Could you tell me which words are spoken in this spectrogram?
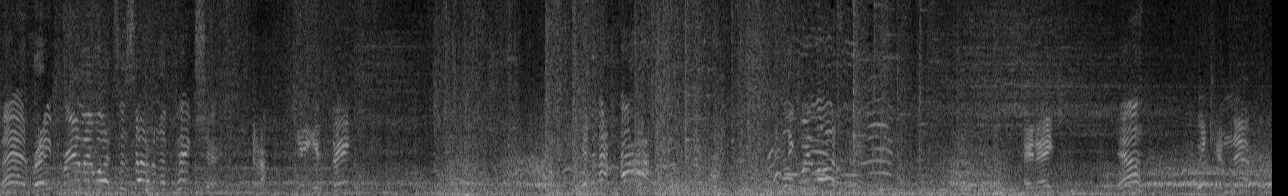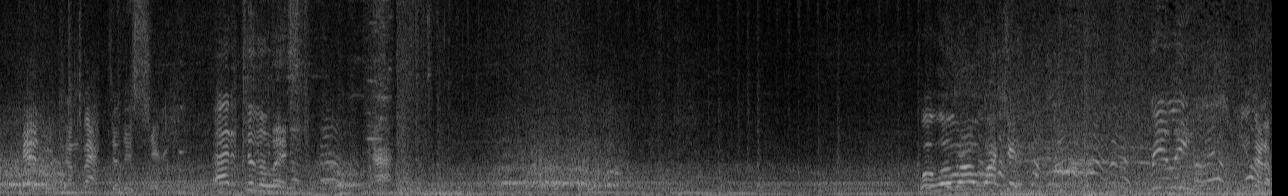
Man, Rafe really wants us out of the picture. Do you think? I think we lost it. Hey, Nate, Yeah? we can never, ever come back to this city. Add it to the list. Whoa, whoa, whoa, watch it! Really? You got a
